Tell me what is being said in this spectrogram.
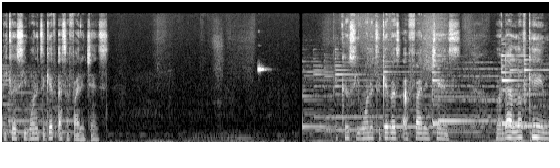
because he wanted to give us a fighting chance. Because he wanted to give us a fighting chance. When that love came,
